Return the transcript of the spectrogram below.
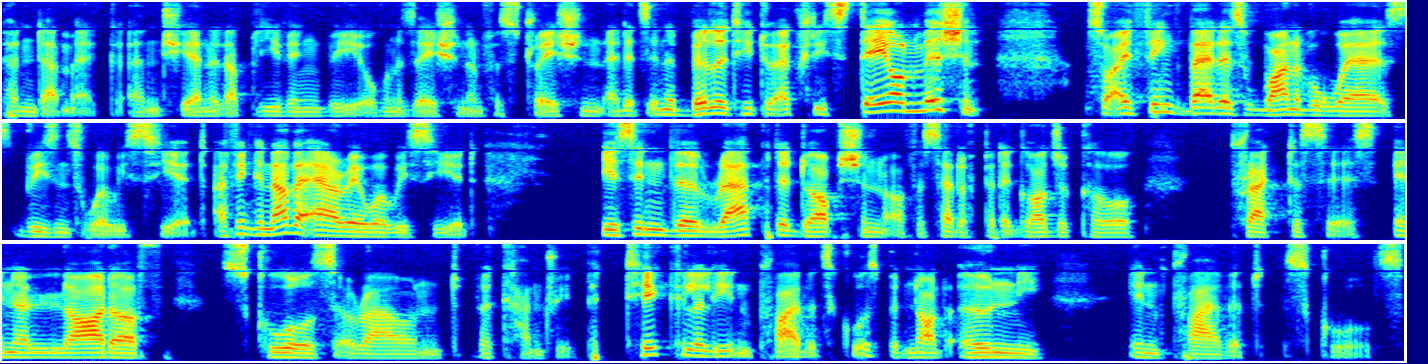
pandemic. And she ended up leaving the organization in frustration at its inability to actually stay on mission. So I think that is one of the reasons where we see it. I think another area where we see it is in the rapid adoption of a set of pedagogical practices in a lot of schools around the country, particularly in private schools, but not only in private schools.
